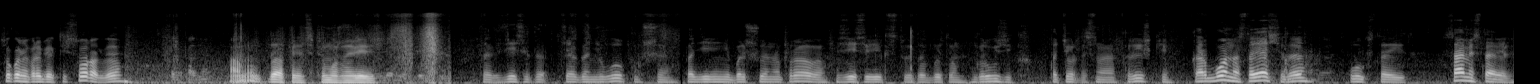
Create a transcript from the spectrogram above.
Сколько у меня пробег? 1040, да? 41. А, ну да, в принципе, можно верить. Так, здесь это тяга не лопнувшая. Падение небольшое направо. Здесь свидетельствует об этом грузик. Потертость на крышке. Карбон настоящий, да? Плуг стоит. Сами ставили?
